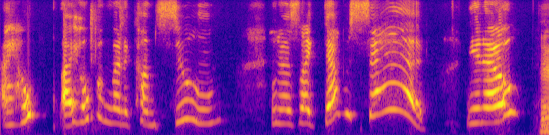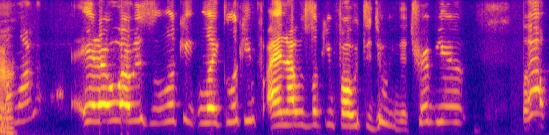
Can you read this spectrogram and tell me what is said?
I hope I hope I'm gonna come soon," and I was like, "That was sad," you know. Yeah. You know, I was looking like looking, and I was looking forward to doing the tribute. Well,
